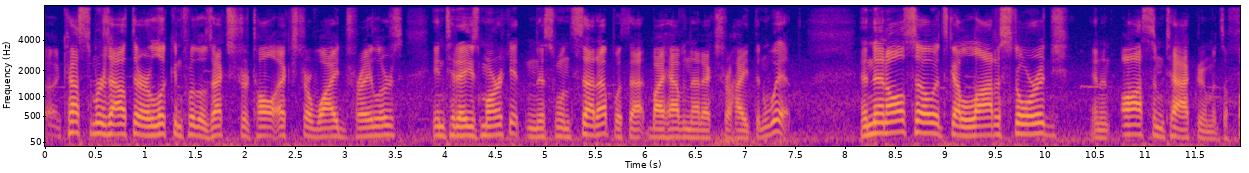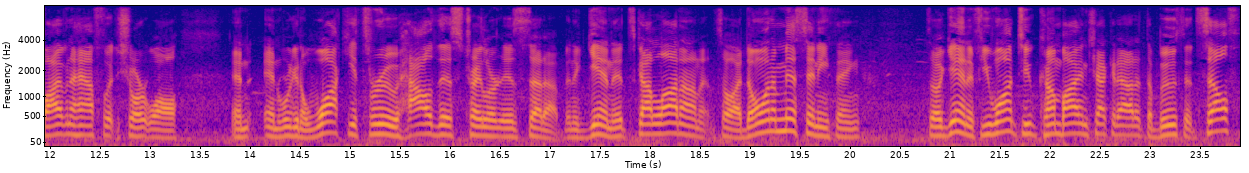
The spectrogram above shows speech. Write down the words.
uh, customers out there are looking for those extra tall, extra wide trailers in today's market, and this one's set up with that by having that extra height and width. And then also it's got a lot of storage and an awesome tack room. It's a five and a half foot short wall. And, and we're gonna walk you through how this trailer is set up. And again, it's got a lot on it, so I don't wanna miss anything. So again, if you want to, come by and check it out at the booth itself.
